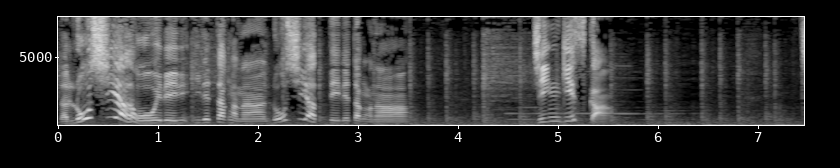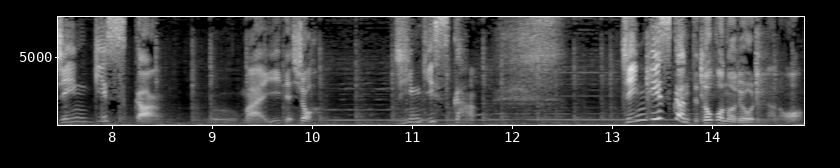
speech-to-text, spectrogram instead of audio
だロシアを入れ、入れたかな。ロシアって入れたかな。ジンギスカン。ジンギスカン。うん、まあいいでしょう。ジンギスカン。ジンギスカンってどこの料理なの？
